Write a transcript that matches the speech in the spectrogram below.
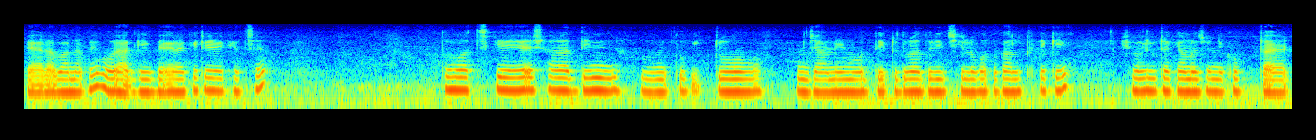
পেয়ারা বানাবে, ও আগে পেয়ারা কেটে রেখেছে। তো আজকে সারাদিন খুব একটু জার্নির মধ্যে একটু দৌড়াদৌড়ি ছিল গতকাল থেকে। শরীরটা কেন জানি খুব টায়ার্ড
